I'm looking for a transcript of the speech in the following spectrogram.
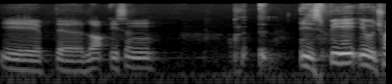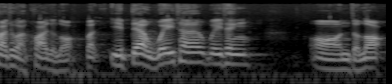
if the lock isn't is free, it will try to acquire the lock. But if there are waiter waiting on the lock,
